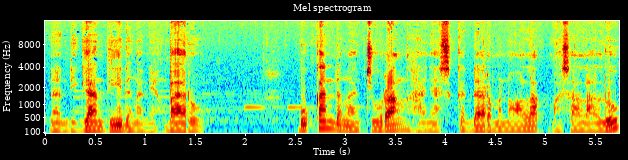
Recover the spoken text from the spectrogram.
dan diganti dengan yang baru. Bukan dengan curang hanya sekedar menolak masa lalu,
